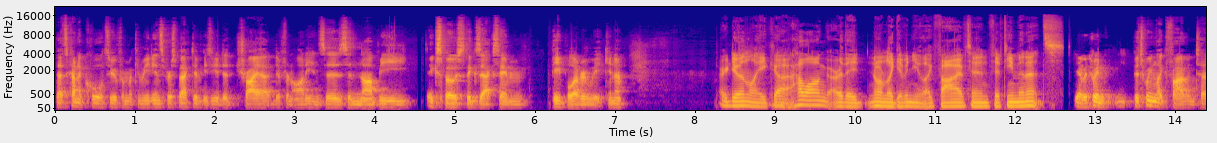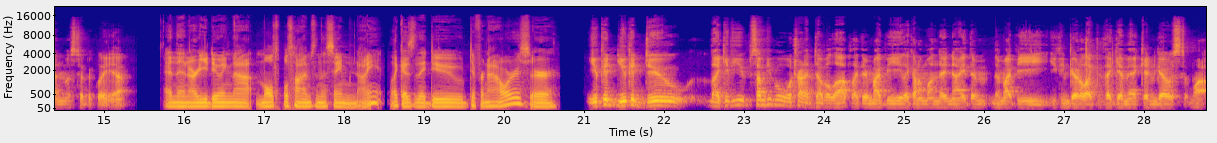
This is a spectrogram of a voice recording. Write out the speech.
that's kind of cool too from a comedian's perspective because you get to try out different audiences and not be exposed to the exact same people every week. You know. Are you doing like uh, how long are they normally giving you? Like 5, 10, 15 minutes? Yeah, between between like five and ten, most typically. Yeah. And then are you doing that multiple times in the same night? Like as they do different hours or You could you could do like if you some people will try to double up like there might be like on a Monday night there there might be you can go to like the gimmick and go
